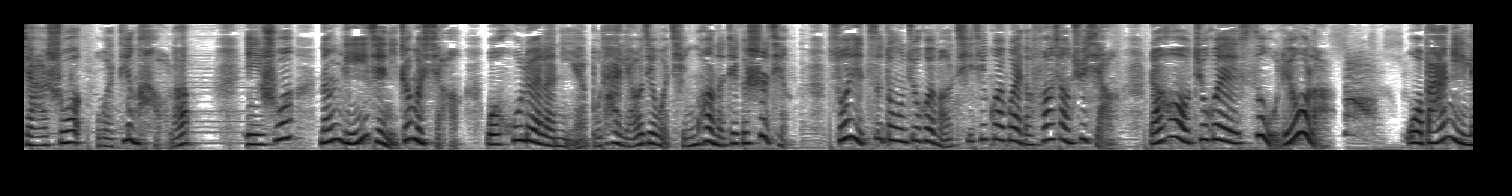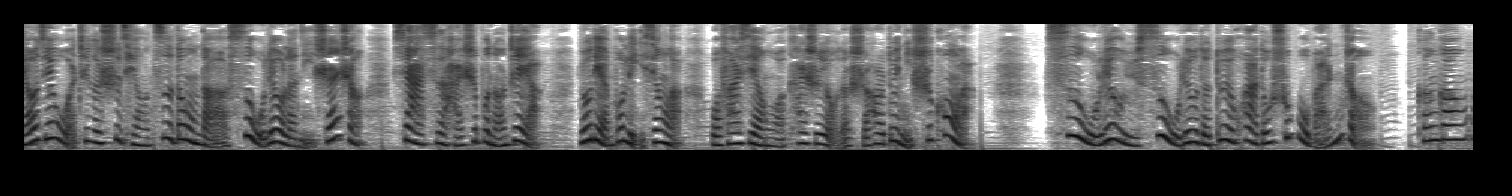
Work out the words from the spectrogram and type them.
甲说：“我定好了。”乙说：“能理解你这么想，我忽略了你不太了解我情况的这个事情，所以自动就会往奇奇怪怪的方向去想，然后就会四五六了。我把你了解我这个事情自动的四五六了你身上，下次还是不能这样，有点不理性了。我发现我开始有的时候对你失控了，四五六与四五六的对话都说不完整，刚刚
